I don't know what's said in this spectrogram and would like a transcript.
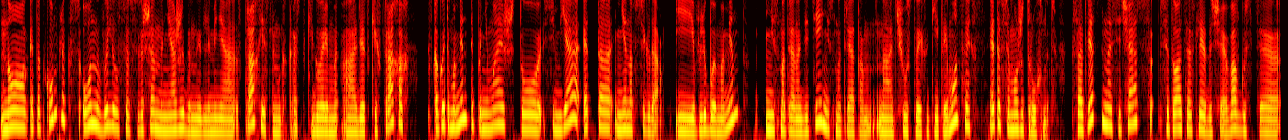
но этот комплекс, он вылился в совершенно неожиданный для меня страх, если мы как раз-таки говорим о детских страхах, в какой-то момент ты понимаешь, что семья — это не навсегда. И в любой момент, несмотря на детей, несмотря там на чувства и какие-то эмоции, это все может рухнуть. Соответственно, сейчас ситуация следующая. В августе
